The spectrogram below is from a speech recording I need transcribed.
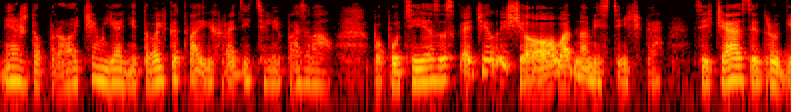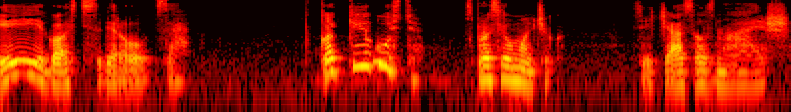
Между прочим, я не только твоих родителей позвал. По пути я заскочил еще в одно местечко. Сейчас и другие гости соберутся. «Какие гости?» — спросил мальчик. «Сейчас узнаешь.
